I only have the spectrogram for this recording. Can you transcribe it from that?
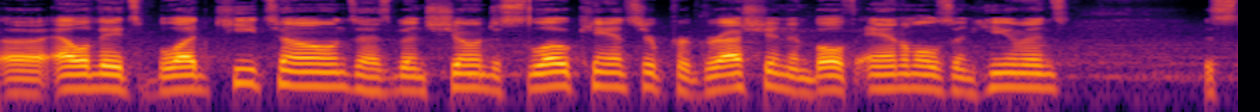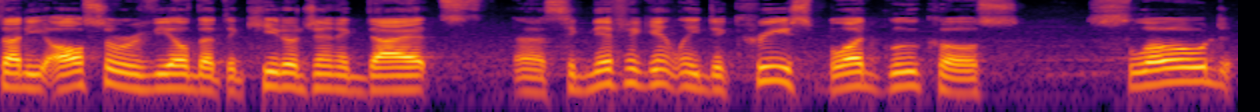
uh, elevates blood ketones, has been shown to slow cancer progression in both animals and humans. The study also revealed that the ketogenic diet uh, significantly decreased blood glucose, slowed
